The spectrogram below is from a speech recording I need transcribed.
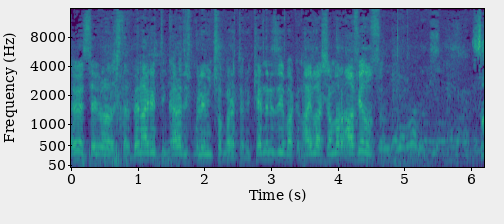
Evet sevgili arkadaşlar ben Hayrettin Karadiş Kulevinç operatörü. Kendinize iyi bakın. Hayırlı akşamlar. Afiyet olsun. Su.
